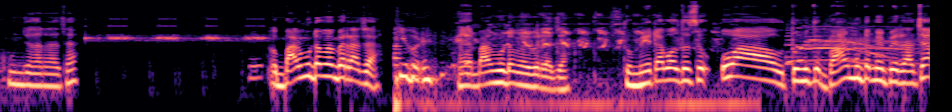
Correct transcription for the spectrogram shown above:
কোন জায়গার রাজা? ও বারমুডা ম্যাপের রাজা। হ্যাঁ বারমুটা ম্যাপের রাজা। তো মেয়েটা বলতেছে ওয়াও তুমি তো বারমুটা ম্যাপের রাজা?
